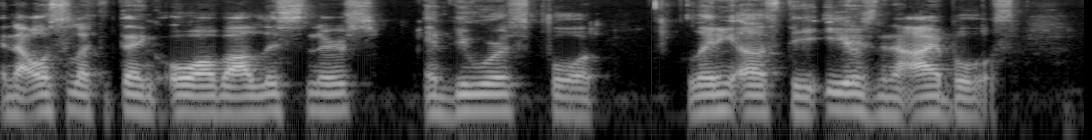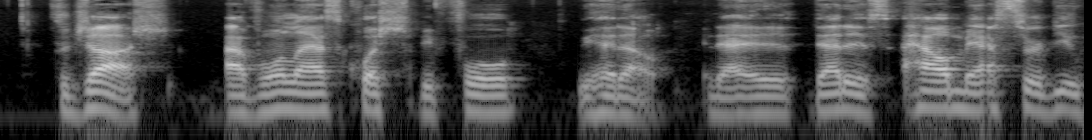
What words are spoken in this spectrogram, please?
And I also like to thank all of our listeners and viewers for letting us the ears and the eyeballs. So, Josh, I have one last question before we head out, and that is that is how may I serve you?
